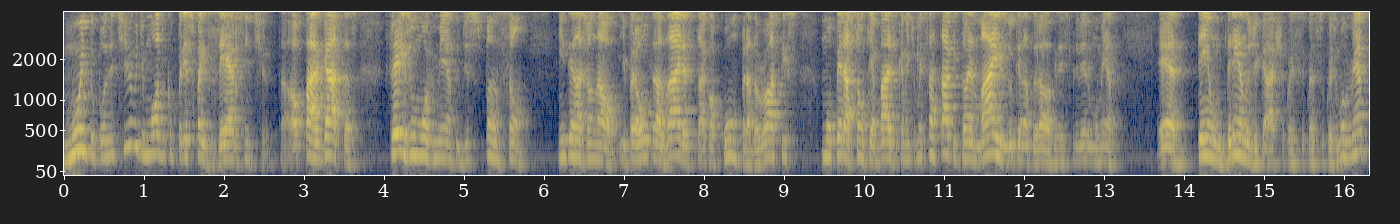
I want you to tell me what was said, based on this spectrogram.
muito positivo, de modo que o preço faz zero sentido. Tá? Alpargatas fez um movimento de expansão internacional e para outras áreas, tá? com a compra da Rotis, uma operação que é basicamente uma startup, então é mais do que natural que nesse primeiro momento é, um dreno de caixa com esse, com esse, com esse movimento,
